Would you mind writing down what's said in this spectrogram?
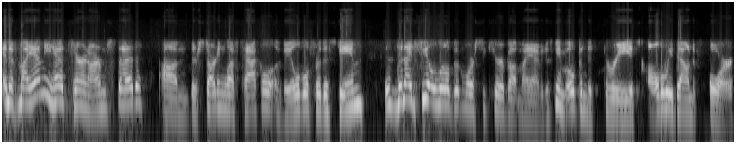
And if Miami had Terron Armstead, um, their starting left tackle, available for this game, then I'd feel a little bit more secure about Miami. This game opened at three. It's all the way down to four.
